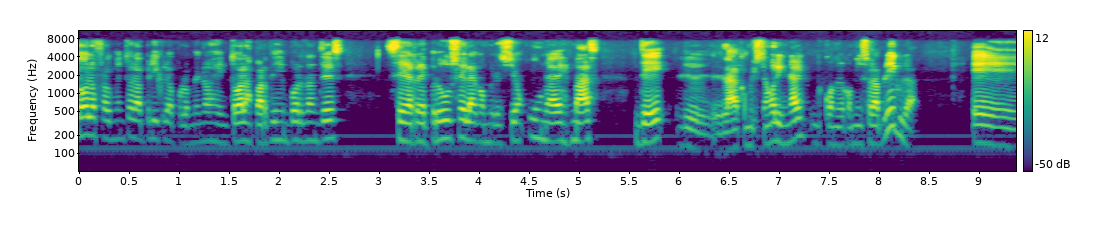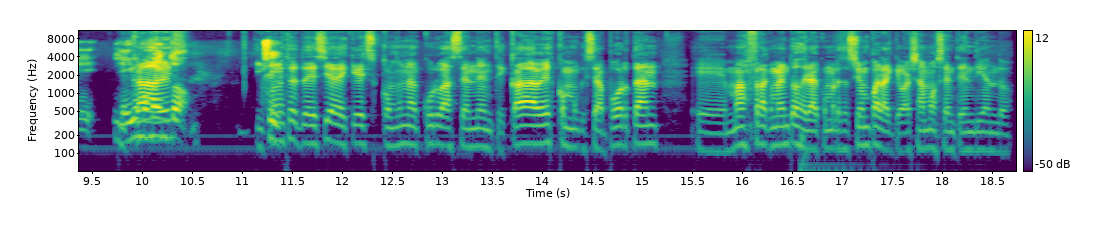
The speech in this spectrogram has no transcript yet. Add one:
todos los fragmentos de la película, por lo menos en todas las partes importantes, se reproduce la conversación una vez más de la conversación original cuando comienza la película. Eh, y, Y hay un momento... Y Sí. con esto te decía de que es como una curva ascendente. Cada vez como que se aportan eh, más fragmentos de la conversación para que vayamos entendiendo.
